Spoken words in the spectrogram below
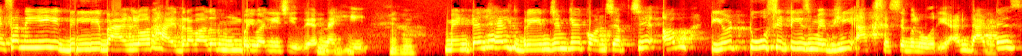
ऐसा नहीं है ये दिल्ली बैंगलोर हैदराबाद और मुंबई वाली चीज़ें है नहीं। मेंटल हेल्थ ब्रेन जिम के कॉन्सेप्ट से अब टीयर टू सिटीज़ में भी एक्सेसिबल हो रही है। And that is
